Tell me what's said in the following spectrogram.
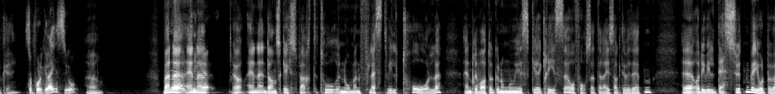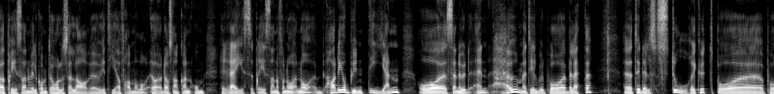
Okay. Så folk reiser jo. Ja. Men Men, en, er- ja, en dansk ekspert tror nordmenn flest vil tåle en privatøkonomisk krise og fortsette reiseaktiviteten. Eh, Og de vil dessuten bli hjulpet ved at prisene vil komme til å holde seg lave i tida framover. Da snakker han om reiseprisene, for nå, nå har de jo begynt igjen å sende ut en haug med tilbud på billetter. Eh, Til dels store kutt på, eh, på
